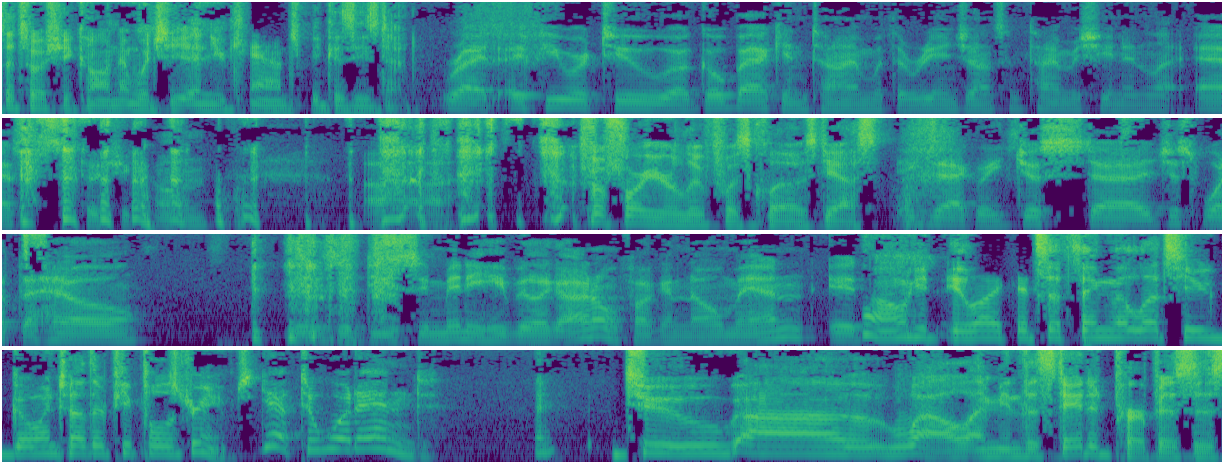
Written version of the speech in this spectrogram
Satoshi Kon, and which you, and you can't because he's dead. Right. If you were to uh, go back in time with the Rian Johnson time machine and ask Satoshi Kon Before your loop was closed, yes. exactly, just uh, just what the hell is a DC Mini, he'd be like, I don't fucking know, man. It's No, he'd be like, it's a thing that lets you go into other people's dreams. yeah. To what end? To, uh, well, I mean, the stated purpose is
